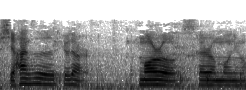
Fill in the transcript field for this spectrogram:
写汉字有点。Moral ceremonial。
